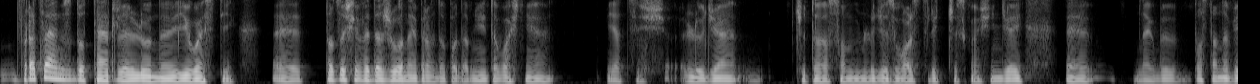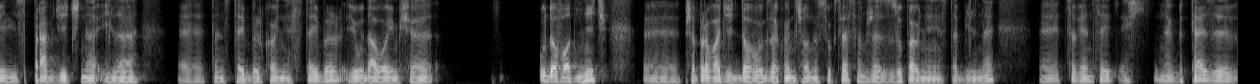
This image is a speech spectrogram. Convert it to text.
Wracając do Terry, Luny, UST. E, to, co się wydarzyło najprawdopodobniej, to właśnie jacyś ludzie, czy to są ludzie z Wall Street, czy skądś indziej, e, jakby postanowili sprawdzić, na ile e, ten stablecoin jest stable i udało im się udowodnić, przeprowadzić dowód zakończony sukcesem, że jest zupełnie niestabilny. E, co więcej, jakby tezy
